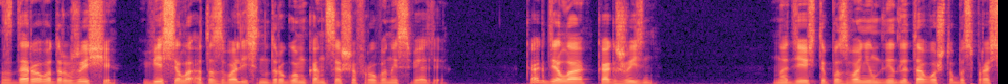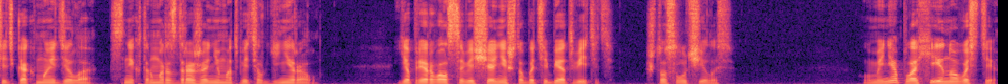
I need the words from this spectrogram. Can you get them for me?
«Здорово, дружище!» — весело отозвались на другом конце шифрованной связи. «Как дела? Как жизнь?» «Надеюсь, ты позвонил не для того, чтобы спросить, как мои дела», — с некоторым раздражением ответил генерал. «Я прервал совещание, чтобы тебе ответить. Что случилось?» «У меня плохие новости»,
